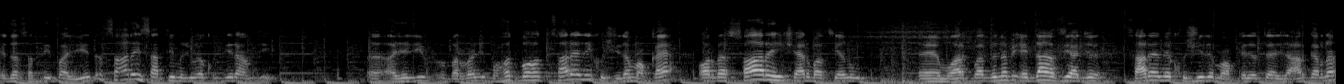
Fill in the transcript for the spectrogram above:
ਇਹਦਾ ਸੱਤੀ ਭਾਜੀ, ਇਹ ਤਾਂ ਸਾਰੇ ਹੀ ਸਾਥੀ ਮੌਜੂਦ ਹੈ ਖੁਸ਼ੀ ਰਾਮ ਜੀ। ਅਜੇ ਜੀ, ਵਰਮਾ ਜੀ ਬਹੁਤ ਬਹੁਤ ਸਾਰਿਆਂ ਲਈ ਖੁਸ਼ੀ ਦਾ ਮੌਕਾ ਹੈ। ਔਰ ਮੈਂ ਸਾਰੇ ਹੀ ਸ਼ਹਿਰ ਵਾਸੀਆਂ ਨੂੰ ਮੁਬਾਰਕਬਾਦ ਦਿੰਦਾ ਵੀ ਇਦਾਂ ਅਸੀਂ ਅੱਜ ਸਾਰਿਆਂ ਨੇ ਖੁਸ਼ੀ ਦੇ ਮੌਕੇ ਦੇ ਉੱਤੇ ਇਜ਼ਹਾਰ ਕਰਨਾ।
